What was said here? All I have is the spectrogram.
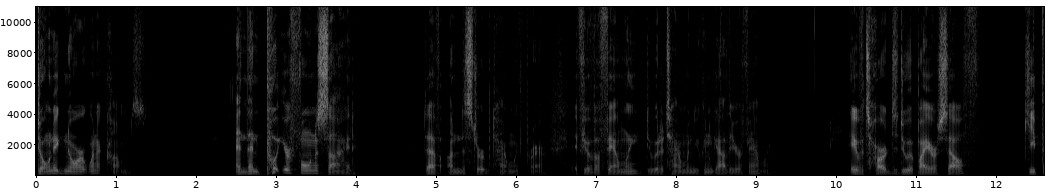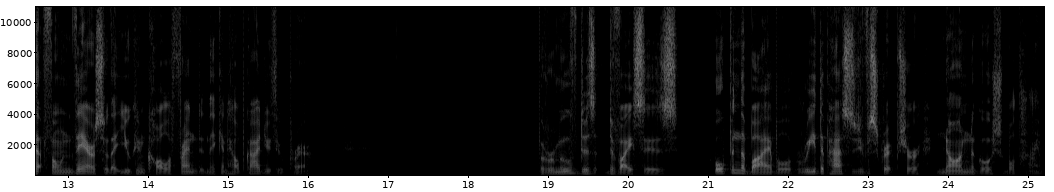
Don't ignore it when it comes. And then put your phone aside to have undisturbed time with prayer. If you have a family, do it at a time when you can gather your family. If it's hard to do it by yourself, keep that phone there so that you can call a friend and they can help guide you through prayer. But remove des- devices open the Bible, read the passage of Scripture, non negotiable time.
